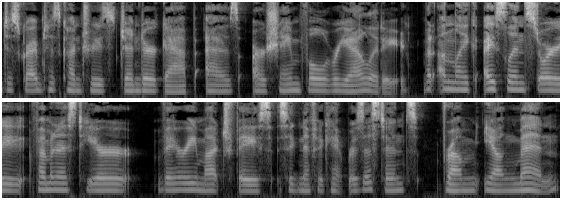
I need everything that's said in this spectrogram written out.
described his country's gender gap as our shameful reality. But unlike Iceland's story, feminists here very much face significant resistance from young men.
